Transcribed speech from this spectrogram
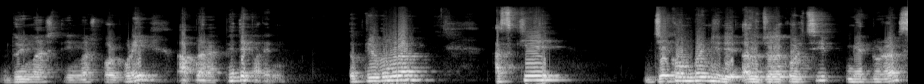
দুই মাস, তিন মাস পর পরই আপনারা পেতে পারেন। তো প্রিয় বন্ধুরা, আজকে যে কোম্পানি নিয়ে আলোচনা করছি, ম্যাকডোনাল্ডস,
